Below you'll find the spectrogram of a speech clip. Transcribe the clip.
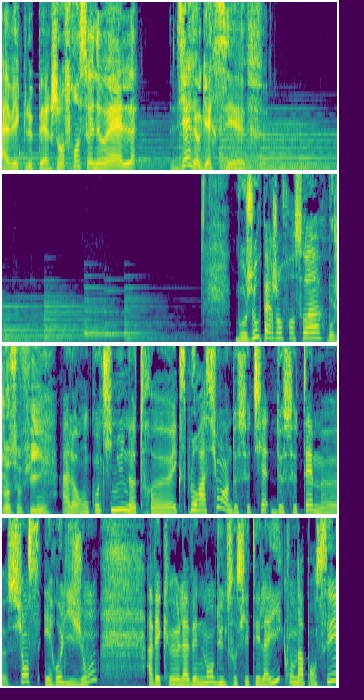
avec le père Jean-François Noël, Dialogue RCF. Bonjour Père Jean-François. Bonjour Sophie. Alors on continue notre euh, exploration hein, de, ce de ce thème euh, science et religion. Avec euh, l'avènement d'une société laïque, on a pensé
